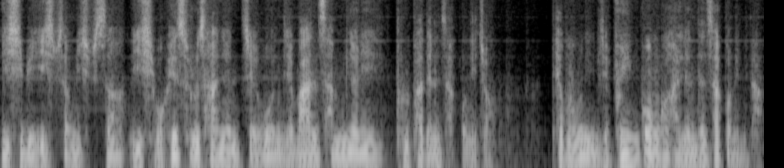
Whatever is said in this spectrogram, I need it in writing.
22, 23, 24, 25 횟수로 4년째고 이제 만 3년이 돌파되는 사건이죠. 대부분 이제 부인권과 관련된 사건입니다.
